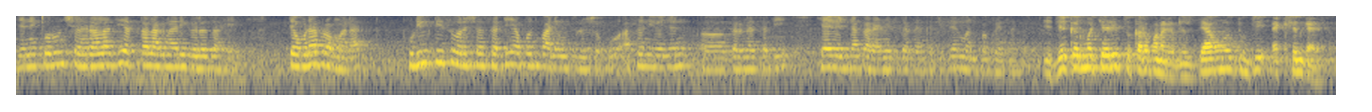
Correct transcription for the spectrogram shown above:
जेणेकरून शहराला जी आत्ता लागणारी गरज आहे तेवढ्या प्रमाणात पुढील तीस वर्षासाठी आपण पाणी उचलू शकू असं नियोजन करण्यासाठी ह्या योजना कार्यान्वित करण्यासाठी जे मनपा प्रयत्न करेल. जे कर्मचारी चुकारपणा करतील त्यामुळे तुमची ॲक्शन काय असेल?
